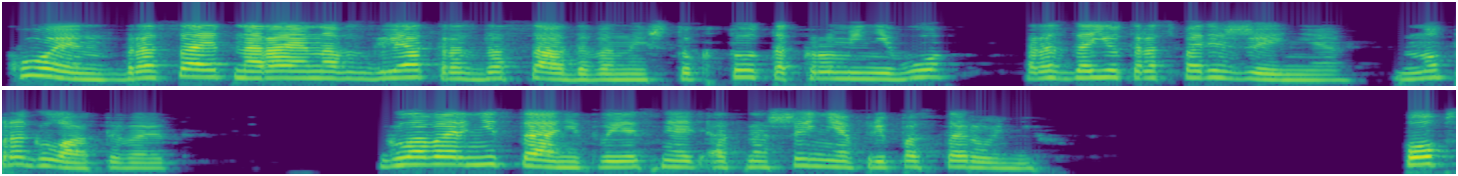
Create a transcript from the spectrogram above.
Коэн бросает на Райана взгляд раздосадованный, что кто-то, кроме него, раздает распоряжение, но проглатывает. Главарь не станет выяснять отношения при посторонних. Попс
